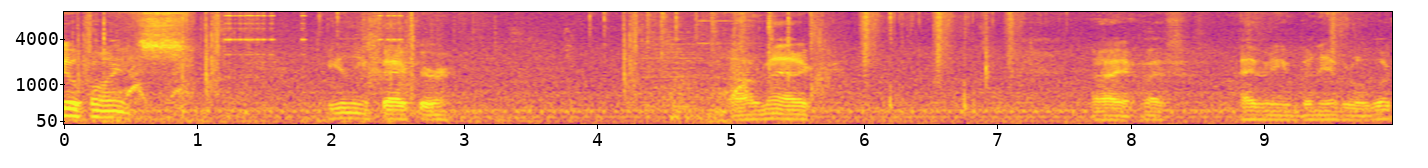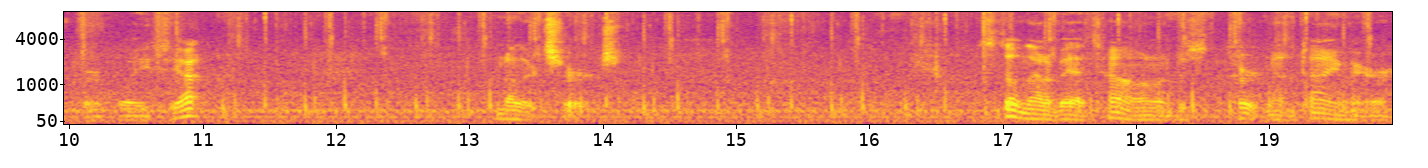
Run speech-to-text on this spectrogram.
Skill points, healing factor, automatic. Alright, I haven't even been able to look for a place yet. Another church. Still not a bad town, I'm just hurting on time here.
